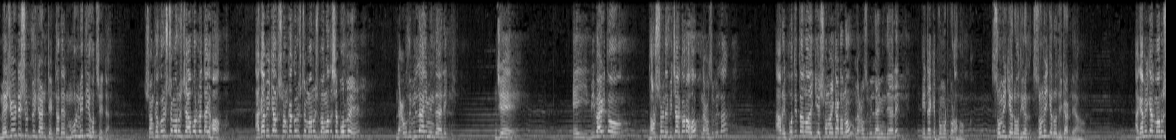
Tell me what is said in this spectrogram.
মেজরিটি শুড বি গ্রান্টেড তাদের মূল নীতি হচ্ছে এটা। সংখ্যাগরিষ্ঠ মানুষ যা বলবে তাই হক। আগামীকাল সংখ্যাগরিষ্ঠ মানুষ বাংলাদেশে বলবে নাউদুবিল্লাহ আলিক যে এই বিবাহিত ধর্ষণের বিচার করা হোক নাউজুবিল্লাহ আর ওই পতিতালয়ে গিয়ে সময় কাটানো নাউজুবিল্লাহ আলিক এটাকে প্রমোট করা হোক। শ্রমিকের অধিকার শ্রমিকের অধিকার দেওয়া হোক। আগামীকাল মানুষ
